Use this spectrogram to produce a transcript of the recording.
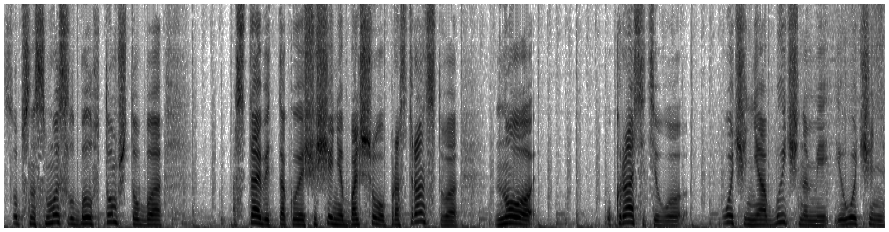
собственно, смысл был в том, чтобы оставить такое ощущение большого пространства, но украсить его очень необычными и очень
